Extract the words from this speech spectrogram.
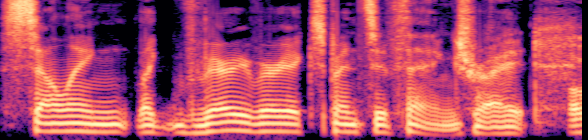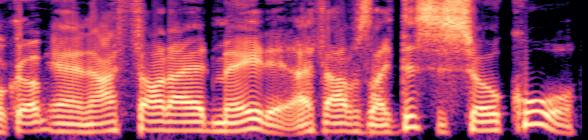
selling like very very expensive things right Okay. and I thought I had made it. I thought I was like, this is so cool.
